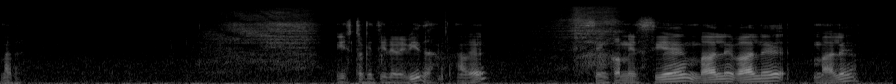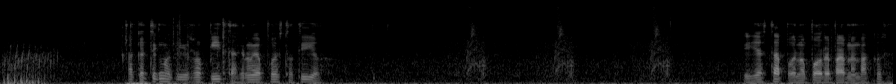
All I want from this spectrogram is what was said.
Vale. ¿Y esto qué tiene de vida? A ver. 5100, vale, vale, vale. Ah, que tengo aquí ropita que no me he puesto, tío. Y ya está, pues no puedo repararme más cosas.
